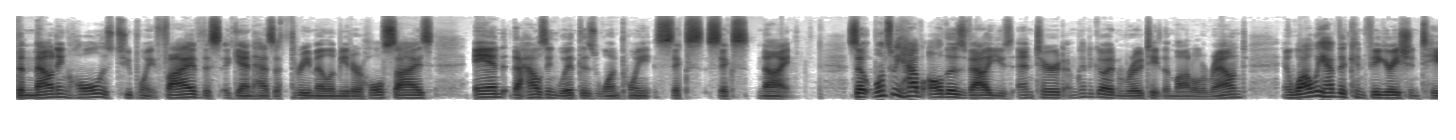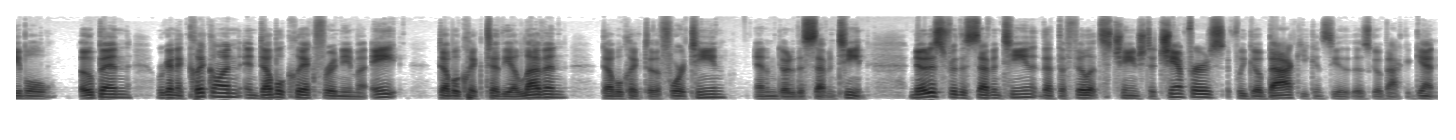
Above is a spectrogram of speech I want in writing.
The mounting hole is 2.5. This again has a three millimeter hole size, and the housing width is 1.669. So once we have all those values entered, I'm going to go ahead and rotate the model around. And while we have the configuration table open, we're going to click on and double click for NEMA 8 double click to the 11, double click to the 14, and go to the 17. Notice for the 17 that the fillets change to chamfers. If we go back, you can see that those go back again.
